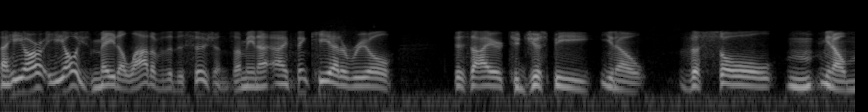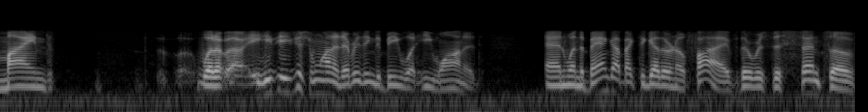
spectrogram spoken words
Now he al- he always made a lot of the decisions. I mean, I, I think he had a real desire to just be, you know, the sole, you know, mind. What uh, he he just wanted everything to be what he wanted, And when the band got back together in 05, there was this sense of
